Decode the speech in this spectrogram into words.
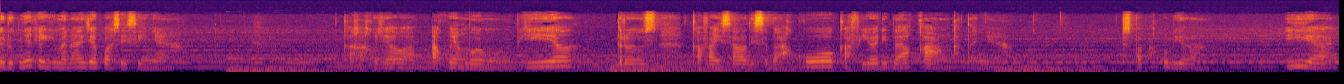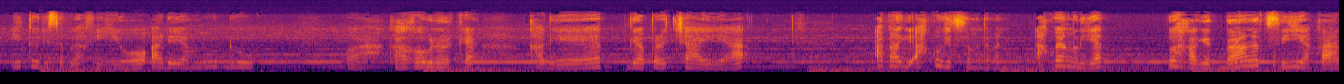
duduknya kayak gimana aja posisinya? Kakakku jawab aku yang bawa mobil terus kak Faisal di sebelahku kak Vio di belakang katanya. Terus papaku bilang iya itu di sebelah Vio ada yang duduk. Wah kakakku bener kayak kaget gak percaya. Apalagi aku gitu teman-teman. Aku yang lihat wah kaget banget sih ya kan?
